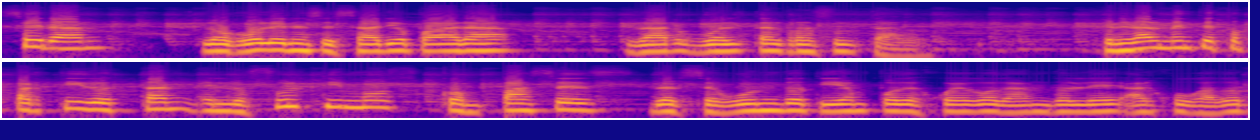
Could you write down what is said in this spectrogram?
serán los goles necesarios para dar vuelta al resultado. Generalmente estos partidos están en los últimos compases del segundo tiempo de juego dándole al jugador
